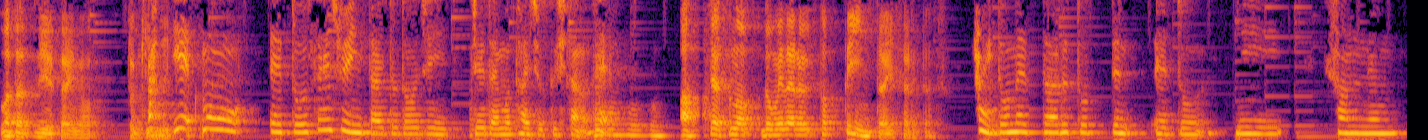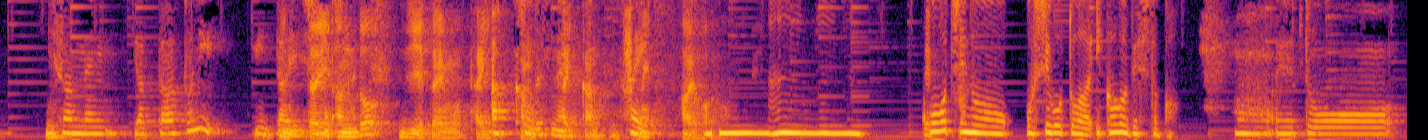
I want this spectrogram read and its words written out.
また自衛隊の時に？いえ、もう、えっ、ー、と、選手引退と同時に自衛隊も退職したので。あ、じゃあその銅メダル取って引退されたんですか？はい、銅メダル取って、えっ、ー、と、2、3年2、3年やった後に引退しました、ね。引退自衛隊も体感。そうですね。体感っていうんですね。はい。はいはい。コーチのお仕事はいかがでしたか？あえっ、ー、と、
